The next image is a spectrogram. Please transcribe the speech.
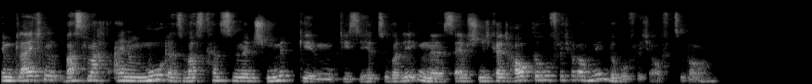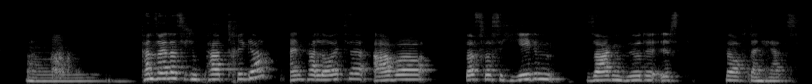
im gleichen, was macht einem Mut, also was kannst du Menschen mitgeben, die sich jetzt überlegen, eine Selbstständigkeit hauptberuflich oder auch nebenberuflich aufzubauen? Ähm kann sein, dass ich ein paar trigger, ein paar Leute, aber das, was ich jedem sagen würde, ist, hör auf dein Herz.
